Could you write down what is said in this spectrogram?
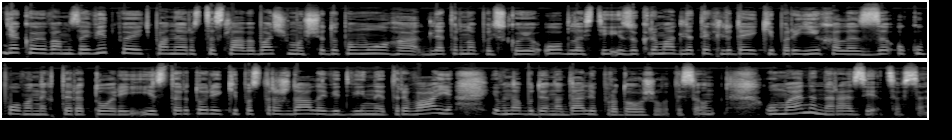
Дякую вам за відповідь, пане Ростиславе. Бачимо, що допомога для Тернопільської області, і, зокрема, для тих людей, які переїхали з окупованих територій і з територій, які постраждали від війни, триває, і вона буде надалі продовжуватися. У мене наразі це все.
